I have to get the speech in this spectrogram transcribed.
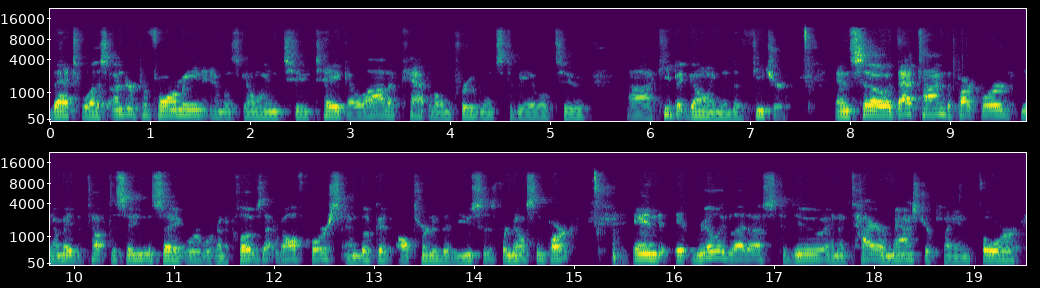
that was underperforming and was going to take a lot of capital improvements to be able to uh, keep it going into the future. And so at that time, the park board you know, made the tough decision to say we're, we're going to close that golf course and look at alternative uses for Nelson Park. And it really led us to do an entire master plan for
